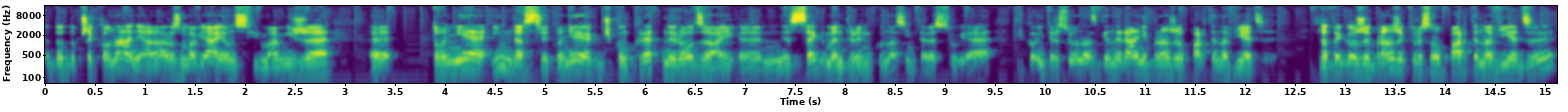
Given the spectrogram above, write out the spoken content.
do, do przekonania, rozmawiając z firmami, że e, to nie industry, to nie jakiś konkretny rodzaj, segment rynku nas interesuje, tylko interesują nas generalnie branże oparte na wiedzy. Dlatego, że branże, które są oparte na wiedzy,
